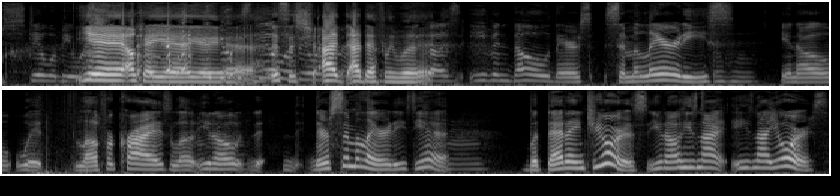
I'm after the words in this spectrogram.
still would be where yeah, okay, yeah, yeah, yeah. This is where I. I definitely would. Because even though there's similarities, mm-hmm. you know, with love for Christ, love, you know, mm-hmm. th- th- there's similarities, yeah. Mm-hmm. But that ain't yours. You know, he's not he's not yours.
